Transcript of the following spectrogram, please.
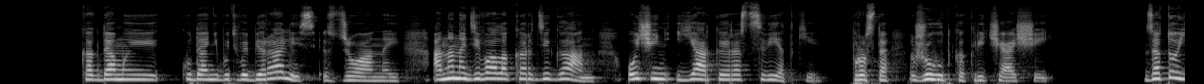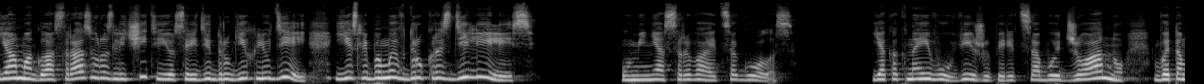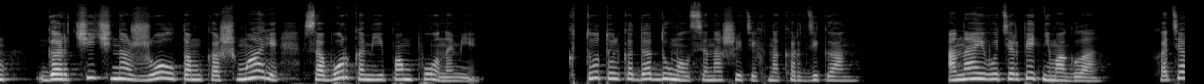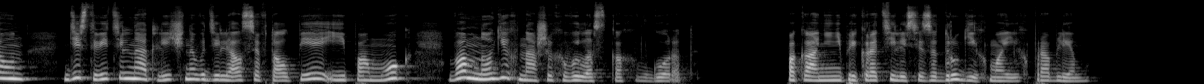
Когда мы куда-нибудь выбирались с Джоанной, она надевала кардиган очень яркой расцветки, просто жутко кричащий. Зато я могла сразу различить ее среди других людей, если бы мы вдруг разделились. У меня срывается голос. Я как наяву вижу перед собой Джоанну в этом горчично-желтом кошмаре с оборками и помпонами. Кто только додумался нашить их на кардиган. Она его терпеть не могла, хотя он действительно отлично выделялся в толпе и помог во многих наших вылазках в город, пока они не прекратились из-за других моих проблем.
